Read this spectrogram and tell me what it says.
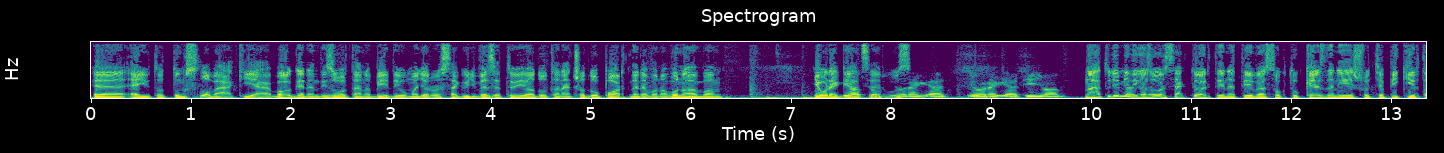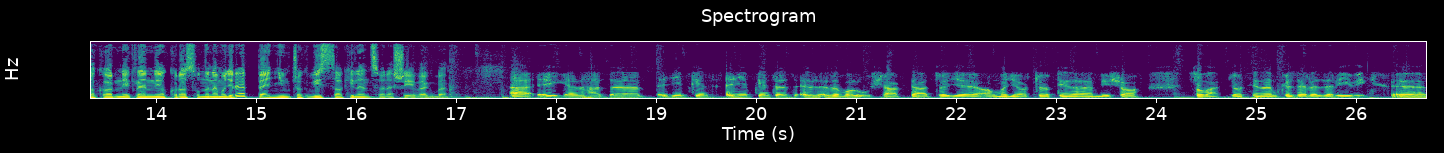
eh, eljutottunk Szlovákiába. Gerendi Zoltán, a BDO Magyarország ügyvezetője, adótanácsadó partnere van a vonalban. Jó reggelt, Sziasztok, szervusz! Jó reggelt, jó reggelt, így van. Na hát ugye mindig az ország történetével szoktuk kezdeni, és hogyha pikírt akarnék lenni, akkor azt mondanám, hogy reppenjünk csak vissza a 90-es évekbe. Igen, hát egyébként, egyébként ez, ez, ez a valóság, tehát hogy a magyar történelem és a szlovák történelem közel ezer évig e,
